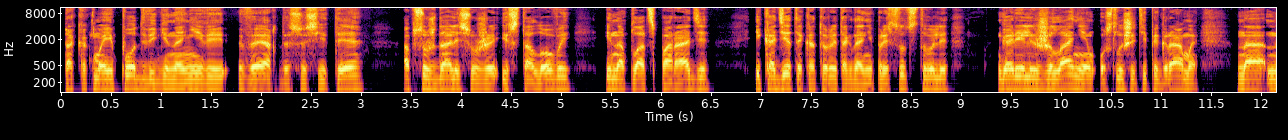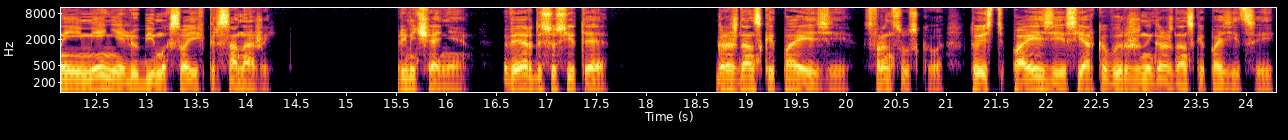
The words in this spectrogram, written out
так как мои подвиги на ниве «Ver de Société» обсуждались уже и в столовой, и на плацпараде, и кадеты, которые тогда не присутствовали, горели желанием услышать эпиграммы на наименее любимых своих персонажей. Примечание. «Ver de Société» гражданской поэзии с французского, то есть поэзии с ярко выраженной гражданской позицией.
